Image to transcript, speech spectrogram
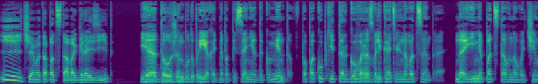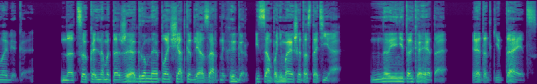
«И чем эта подстава грозит?» Я должен буду приехать на подписание документов по покупке торгово-развлекательного центра на имя подставного человека. На цокольном этаже огромная площадка для азартных игр, и сам понимаешь, это статья. Но и не только это. Этот китаец,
